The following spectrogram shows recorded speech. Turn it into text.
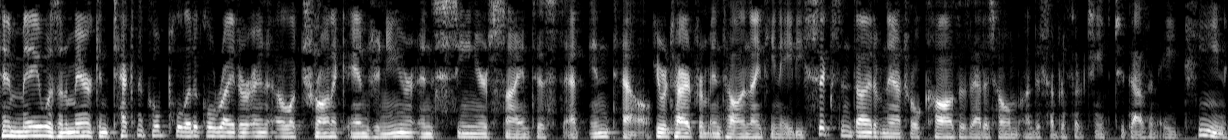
Tim May was an American technical, political writer and electronic engineer and senior scientist at Intel. He retired from Intel in 1986 and died of natural causes at his home on December 13, 2018.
